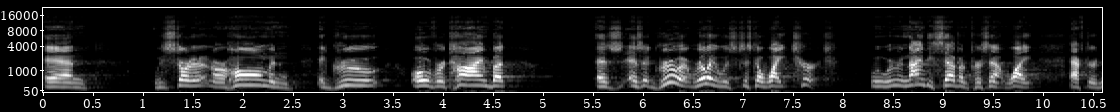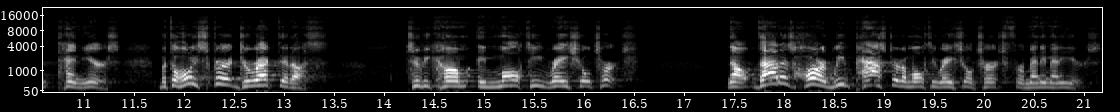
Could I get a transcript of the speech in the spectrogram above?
And we started it in our home, and it grew over time. But as, as it grew, it really was just a white church. We were 97% white after 10 years. But the Holy Spirit directed us to become a multiracial church. Now, that is hard. We've pastored a multiracial church for many, many years.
